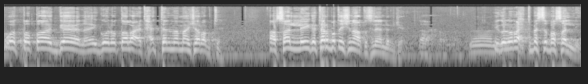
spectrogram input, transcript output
وتطاقينا يقول طلعت حتى الماء ما شربته. أصلي قلت اربط شناطس لين نرجع؟ يقول رحت بس بصلي.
